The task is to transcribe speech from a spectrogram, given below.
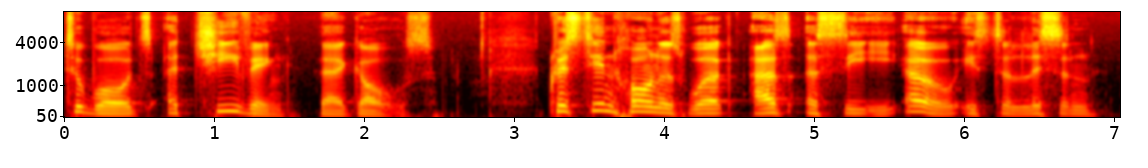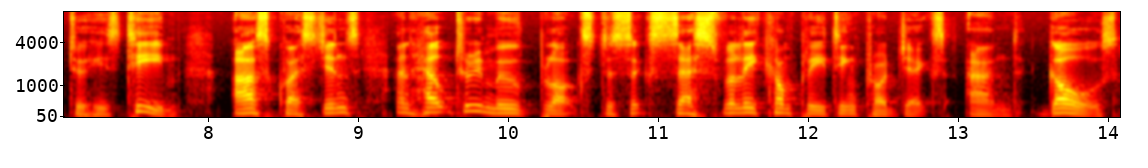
towards achieving their goals. Christian Horner's work as a CEO is to listen to his team, ask questions, and help to remove blocks to successfully completing projects and goals.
